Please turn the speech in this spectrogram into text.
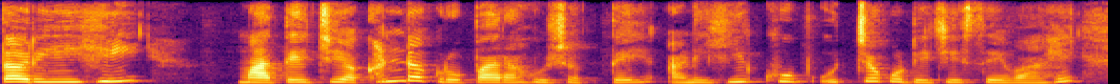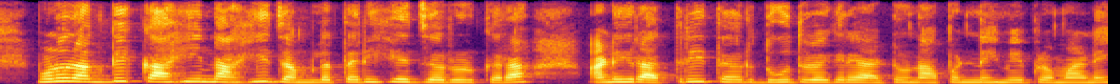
तरीही मातेची अखंड कृपा राहू शकते आणि ही खूप उच्च कोटीची सेवा आहे. म्हणून अगदी काही नाही जमलं तरी हे जरूर करा. आणि रात्री तर दूध वगैरे आटून आपण नेहमीप्रमाणे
